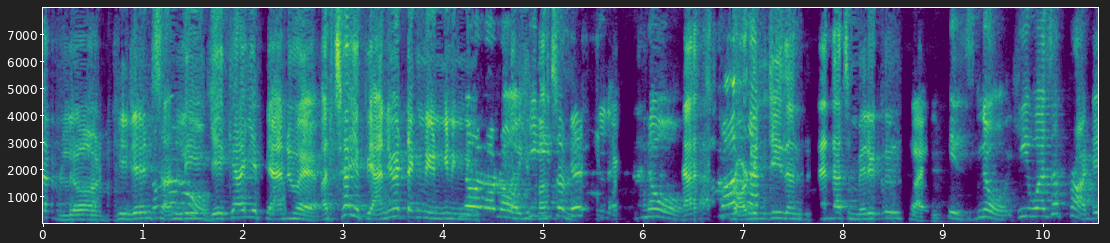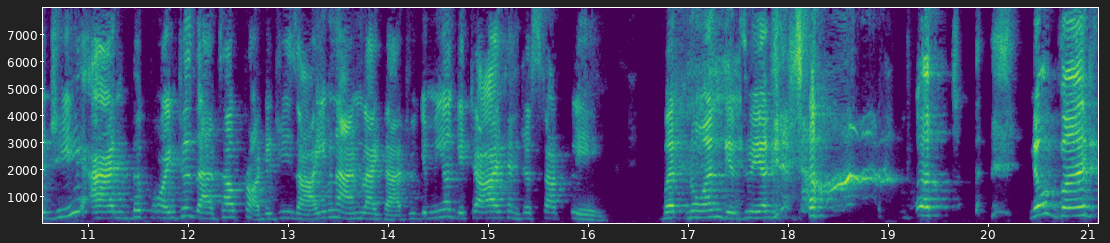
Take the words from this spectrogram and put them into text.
have learned. He didn't no, suddenly, no, no. ye kya ye piano hai. Acha ye piano hai technically. No, no, no. So he, he, must have. No. That's a prodigy and, that's a miracle. Is no. He was a prodigy and the point is that's how prodigies are. Even I'm like that. You give me a guitar, I can just start playing. But no one gives me a guitar. but, no, but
